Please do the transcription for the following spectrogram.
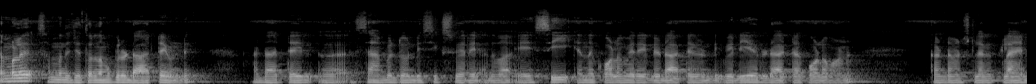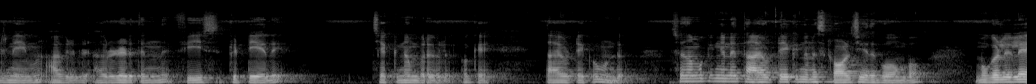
നമ്മളെ സംബന്ധിച്ചിടത്തോളം നമുക്കൊരു ഡാറ്റയുണ്ട് ആ ഡാറ്റയിൽ സാമ്പിൾ ട്വന്റി സിക്സ് വരെ അഥവാ എ സി എന്ന കോളം വരെയുള്ള ഡാറ്റയുണ്ട് വലിയൊരു ഡാറ്റ കോളമാണ് കണ്ട മനസ്സിലാക്കുക ക്ലയന്റ് നെയിം അവരുടെ അവരുടെ അടുത്ത് നിന്ന് ഫീസ് കിട്ടിയത് ചെക്ക് നമ്പറുകൾ ഓക്കെ താഴോട്ടേക്കും ഉണ്ട്. സോ നമുക്കിങ്ങനെ താഴോട്ടേക്ക് ഇങ്ങനെ സ്ക്രോൾ ചെയ്ത് പോകുമ്പോൾ മുകളിലെ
